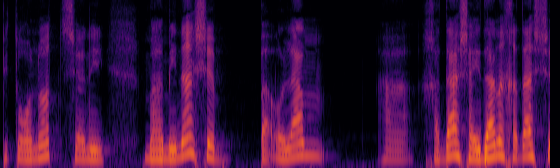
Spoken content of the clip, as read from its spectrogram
פתרונות שאני מאמינה שבעולם החדש, העידן החדש,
